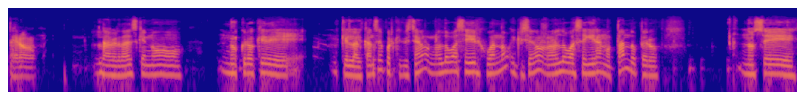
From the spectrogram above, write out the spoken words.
Pero la verdad es que no, no creo que, que lo alcance porque Cristiano Ronaldo va a seguir jugando y Cristiano Ronaldo va a seguir anotando, pero no sé,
